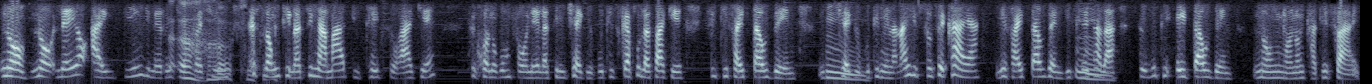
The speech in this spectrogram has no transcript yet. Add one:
no no leyo ayidingi ne-registration Oh, as long thina sinama-details wakhe. Sikhona ukumfonela simcheck ukuthi isikafula sakhe sithi five thousand ngicheck Mm. ukuthi mina nangisisusa ekhaya nge-five thousand ngisiletha Mm. la sekuthi eight thousand nongcono ngithathe isakhe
